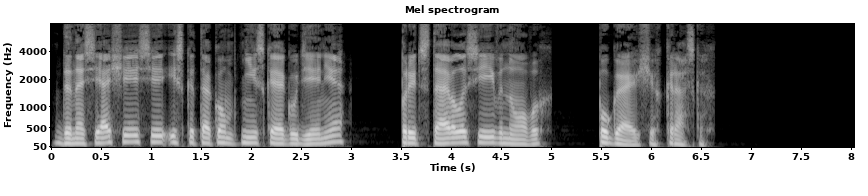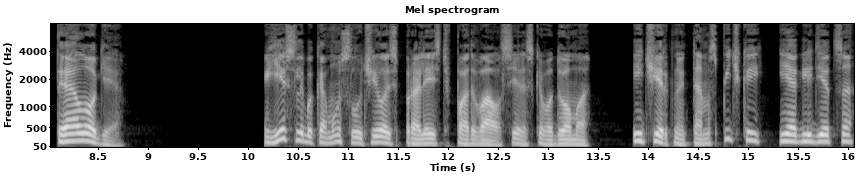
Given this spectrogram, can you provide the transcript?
доносящееся из катакомб низкое гудение представилось ей в новых, пугающих красках. Теология. Если бы кому случилось пролезть в подвал сельского дома и чиркнуть там спичкой и оглядеться,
